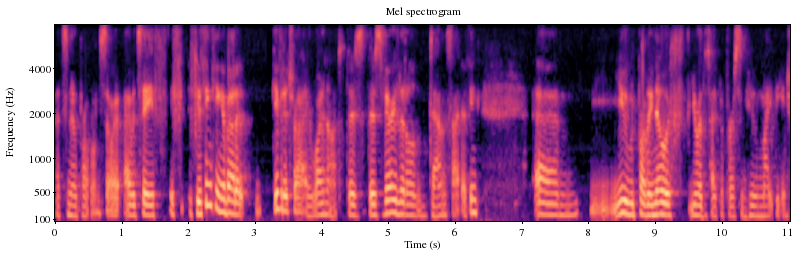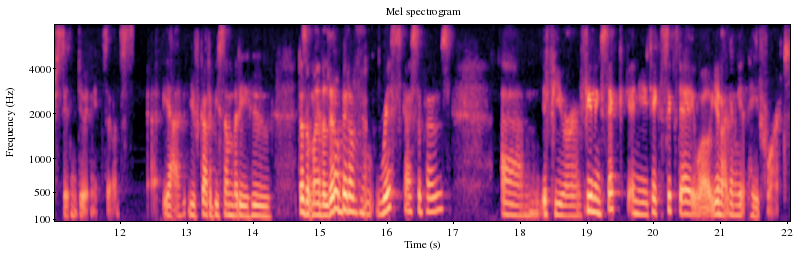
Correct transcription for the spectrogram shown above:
That's no problem. So I, I would say if, if, if you're thinking about it, give it a try. Why not? There's there's very little downside. I think um, you would probably know if you're the type of person who might be interested in doing it. So it's uh, yeah, you've got to be somebody who doesn't mind a little bit of risk, I suppose. Um, if you're feeling sick and you take a sick day, well, you're not going to get paid for it.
